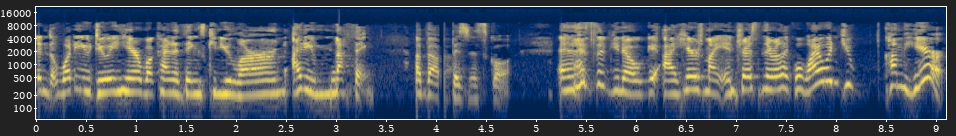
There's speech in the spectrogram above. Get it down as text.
and what are you doing here? What kind of things can you learn? I knew nothing about business school. And I said, you know, I, here's my interest. And they were like, well, why wouldn't you come here.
